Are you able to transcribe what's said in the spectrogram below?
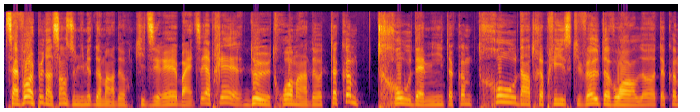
ça va un peu dans le sens d'une limite de mandat qui dirait, ben, tu sais, après deux, trois mandats, t'as comme trop d'amis, t'as comme trop d'entreprises qui veulent te voir là, t'as comme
